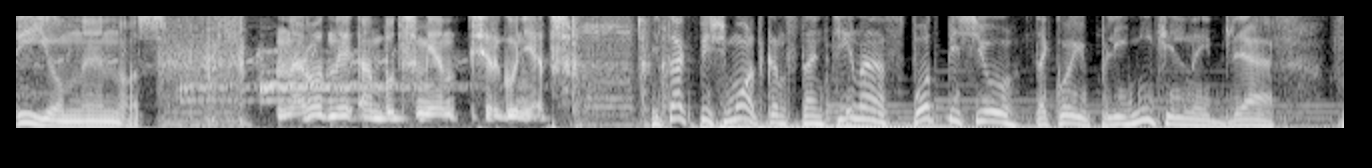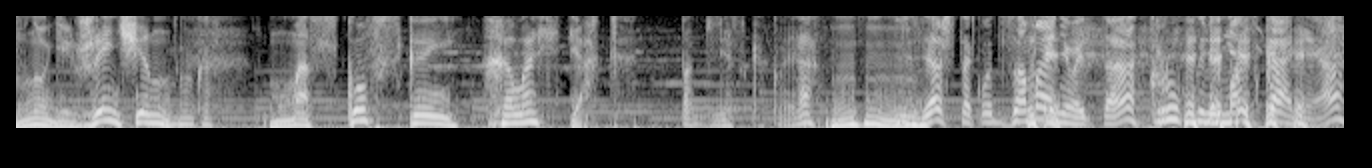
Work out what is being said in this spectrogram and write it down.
Приемная нос. Народный омбудсмен Сергунец. Итак, письмо от Константина с подписью такой пленительной для многих женщин Ну-ка. «Московской холостяк». Подлец какой, а? Нельзя ж так вот заманивать-то, а? Крупными мазками, а?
